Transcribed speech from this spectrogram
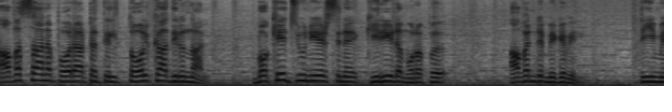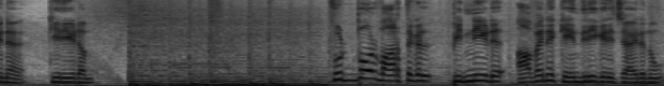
അവസാന പോരാട്ടത്തിൽ തോൽക്കാതിരുന്നാൽ ബൊക്കെ ജൂനിയേഴ്സിന് കിരീടമുറപ്പ്. അവന്റെ മികവിൽ ടീമിന് കിരീടം. ഫുട്ബോൾ വാർത്തകൾ പിന്നീട് അവനെ കേന്ദ്രീകരിച്ചായിരുന്നു.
